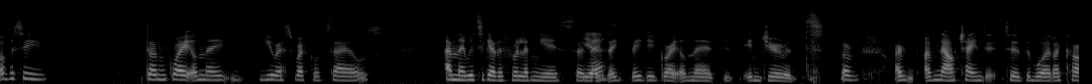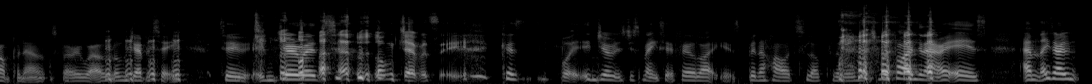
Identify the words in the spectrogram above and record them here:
obviously done great on their US record sales. And they were together for 11 years, so Yeah. they, they, they do great on their endurance. I've, I've, I've now changed it to the word I can't pronounce very well, longevity, to endurance, Longevity. because but endurance just makes it feel like it's been a hard slog for them, all, which we're finding out it is. And they don't,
